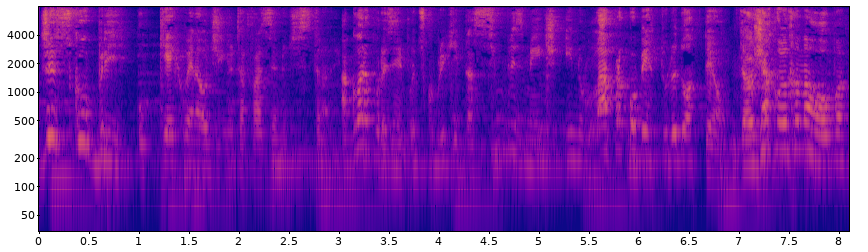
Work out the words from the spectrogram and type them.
descobrir o que, que o Enaldinho tá fazendo de estranho. Agora, por exemplo, eu descobri que ele tá simplesmente indo lá pra cobertura do hotel. Então eu já coloquei uma roupa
